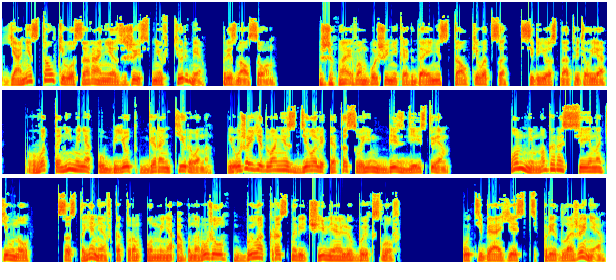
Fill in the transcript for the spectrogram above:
«Я не сталкивался ранее с жизнью в тюрьме», – признался он. «Желаю вам больше никогда и не сталкиваться», – серьезно ответил я. Вот они меня убьют гарантированно, и уже едва не сделали это своим бездействием. Он немного рассеянно кивнул. Состояние, в котором он меня обнаружил, было красноречивее любых слов. «У тебя есть предложение?»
